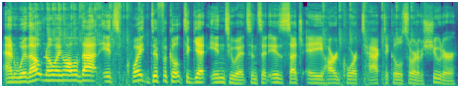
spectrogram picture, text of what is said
And without knowing all of that, it's quite difficult to get into it since it is such a hardcore tactical sort of shooter.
